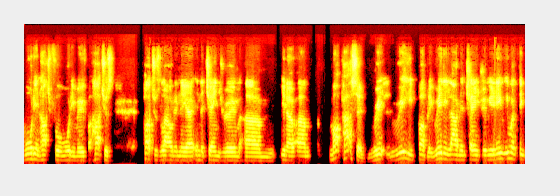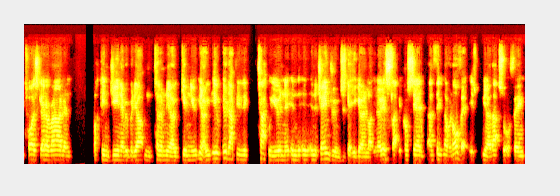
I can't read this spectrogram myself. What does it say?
Wardy and Hutch before Wardy moved, but Hutch was Hutch was loud in the uh, in the change room. Um, you know, um, Mark Patterson, really really bubbly, really loud in the change room. You know, he, he wouldn't think twice going around and fucking geeing everybody up and telling them, you know, giving you, you know, he, he would happily tackle you in the, in, in, in the change room, just get you going, like, you know, just slap you across the head and think nothing of. It's, you know, that sort of thing.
